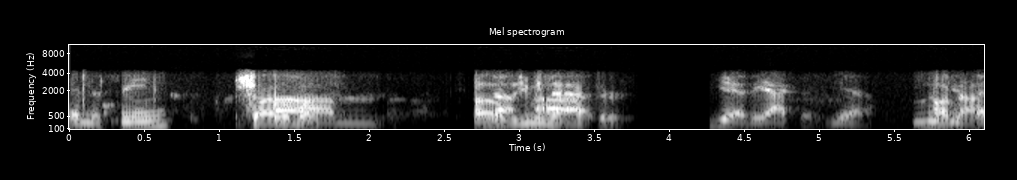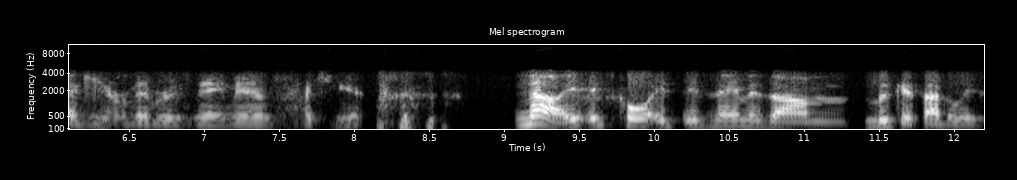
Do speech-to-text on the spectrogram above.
in the scene. Shia LaBeouf? Um, oh, no, you mean the uh, actor? Yeah, the actor. Yeah, Lucas I'm not. I can't remember his name, man. I can't. No, it, it's cool. It, his name is um Lucas, I believe.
